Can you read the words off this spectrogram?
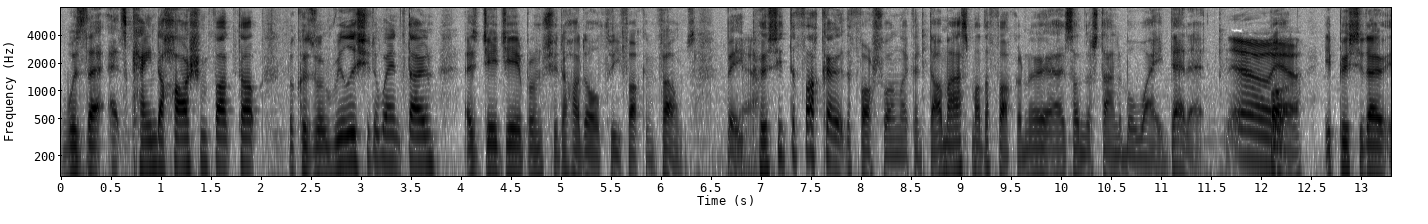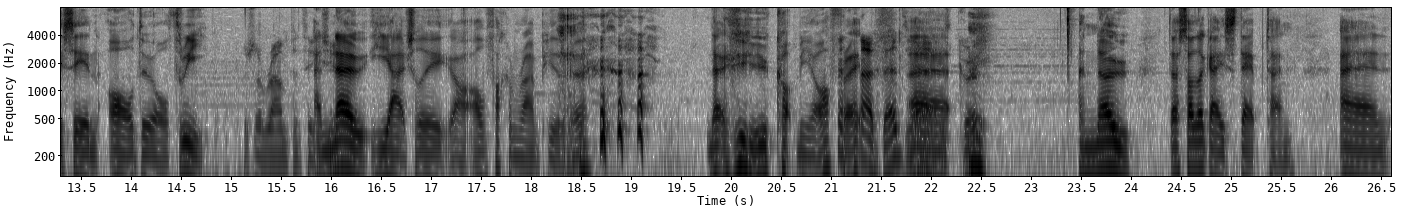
was that it's kind of harsh and fucked up because what really should have went down is J.J. Abrams should have had all three fucking films, but he Yeah. pussied the fuck out the first one like a dumbass motherfucker. Now it's understandable why he did it, oh but yeah, he pussied out saying, "Oh, "I'll do all three. there's a ramp. And now he actually, oh, I'll fucking ramp you now. now you cut me off, right? I did. Yeah, Uh, great. And now this other guy stepped in, and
